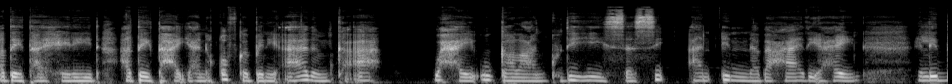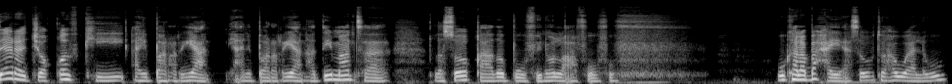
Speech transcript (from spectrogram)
hadday tahay xidhiidh hadday tahay yacni qofka bani aadamka ah waxay u galaan gudihiisa si aan innaba caadi ahayn. Lidaraja qofkii ay bararyaan yacni bararyaan. Haddii maanta la soo qaado buufino la afuufo wuu kala baxayaa sababtoo hawaa lagu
